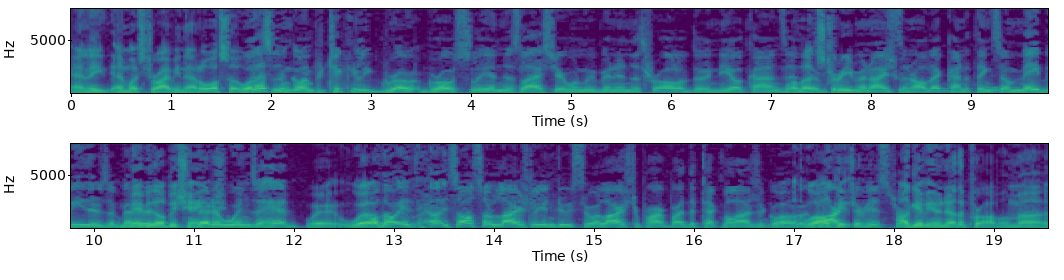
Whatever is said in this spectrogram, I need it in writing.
and they, and what's driving that also. Well, that's the- been going particularly gro- grossly in this last year when we've been in the thrall of the neocons Well, and the true. Friedmanites and all that kind of thing. So maybe there's a better, Maybe there'll be change. better winds ahead. Well, Although it's, uh, it's also largely induced to a large part by the technological uh, Well, march gi- of history. I'll give you another problem. Uh,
